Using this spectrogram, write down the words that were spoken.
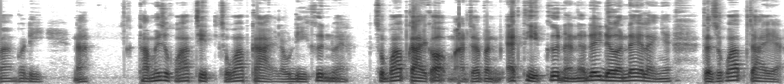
บ้างก็ดีนะทำให้สุขภาพจิตสุขภาพกายเราดีขึ้นด้วยสุขภาพกายก็อาจจะเป็นแอคทีฟขึ้นนะได้เดินได้อะไรเงี้ยแต่สุขภาพใจอะ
